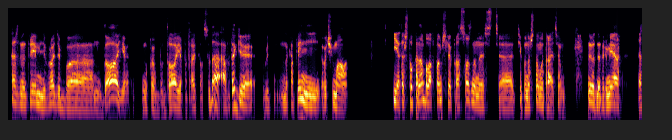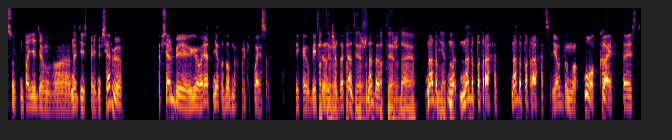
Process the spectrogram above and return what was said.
в каждом времени вроде бы, ну да, я, ну как бы, да, я потратил сюда, а в итоге накоплений очень мало. И эта штука, она была в том числе про осознанность, э, типа, на что мы тратим. Ну вот, например, сейчас вот мы поедем, в, надеюсь, поедем в Сербию, а в Сербии, говорят, нет удобных маркетплейсов. И как бы если Подтвер... надо что-то доказывать, подтвержд... надо, Подтверждаю. надо, на- надо потрахаться, надо потрахаться. Я вот думаю, о, кайф, то есть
